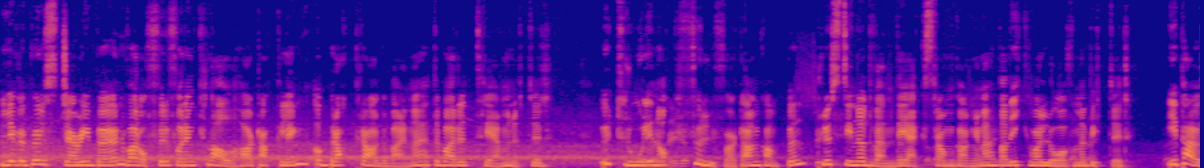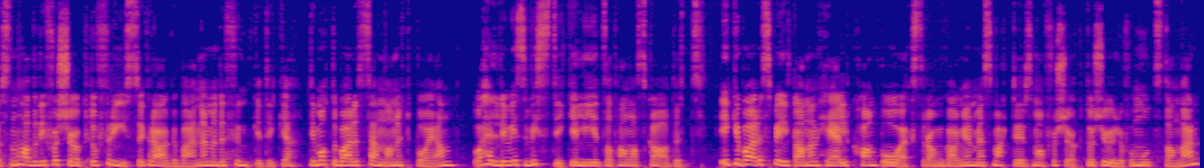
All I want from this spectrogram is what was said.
Liverpools Jerry Byrne var offer for en knallhard takling og brakk kragebeinet etter bare tre minutter. Utrolig nok fullførte han kampen, pluss de nødvendige ekstraomgangene da det ikke var lov med bytter. I pausen hadde de forsøkt å fryse kragebeinet, men det funket ikke. De måtte bare sende han utpå igjen. Og heldigvis visste ikke Leeds at han var skadet. Ikke bare spilte han en hel kamp og ekstraomganger med smerter som han forsøkte å skjule for motstanderen,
